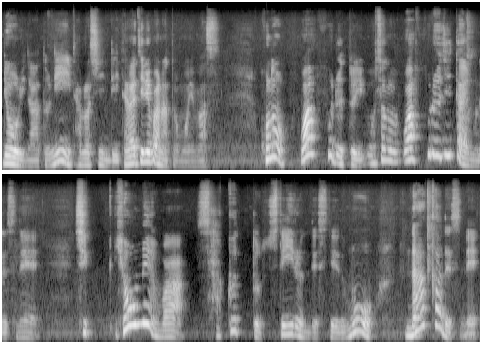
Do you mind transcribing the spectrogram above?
料理の後に楽しんでいただければなと思います。このワッフルという、そのワッフル自体もですね、表面はサクッとしているんですけれども、中ですね、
